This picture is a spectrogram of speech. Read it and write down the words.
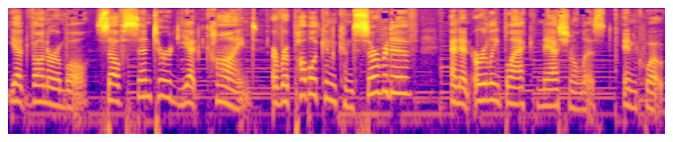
yet vulnerable, self centered yet kind, a Republican conservative, and an early black nationalist, end quote.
